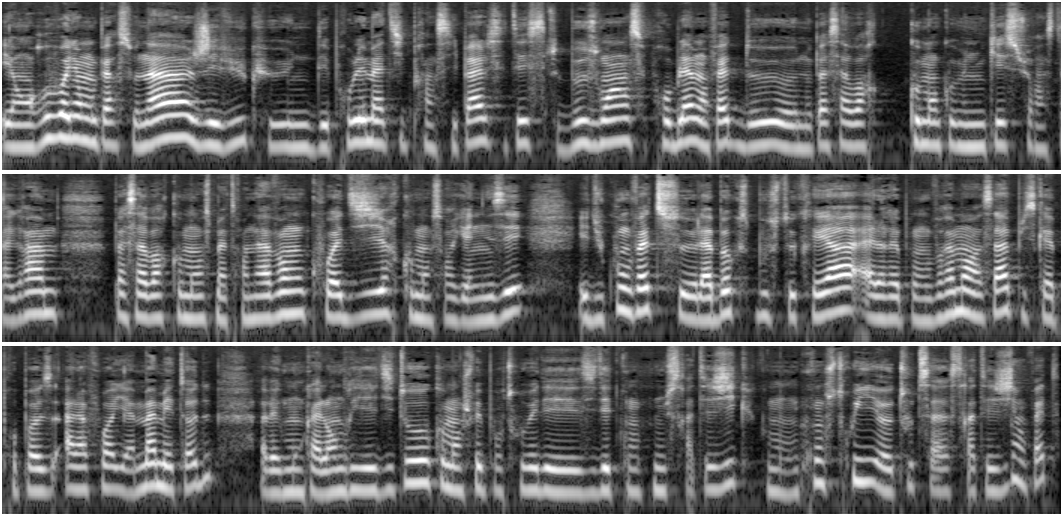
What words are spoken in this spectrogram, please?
Et en revoyant mon persona, j'ai vu qu'une des problématiques principales, c'était ce besoin, ce problème, en fait, de ne pas savoir comment communiquer sur Instagram, pas savoir comment se mettre en avant, quoi dire, comment s'organiser. Et du coup, en fait, la box Boost Créa, elle répond vraiment à ça, puisqu'elle propose à la fois, il y a ma méthode, avec mon calendrier édito, comment je fais pour trouver des idées de contenu stratégiques, comment on construit euh, toute sa stratégie, en fait,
